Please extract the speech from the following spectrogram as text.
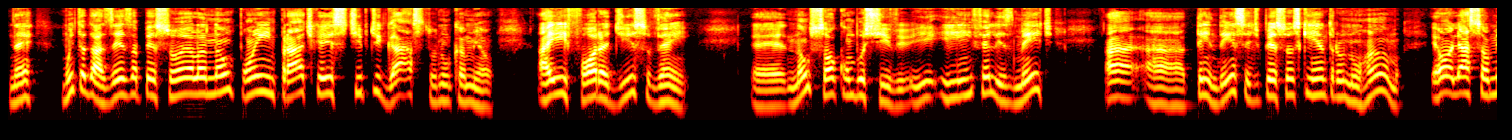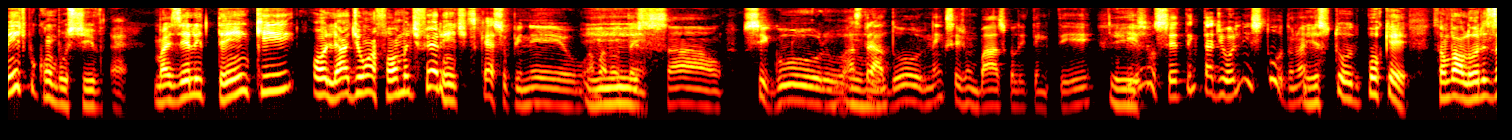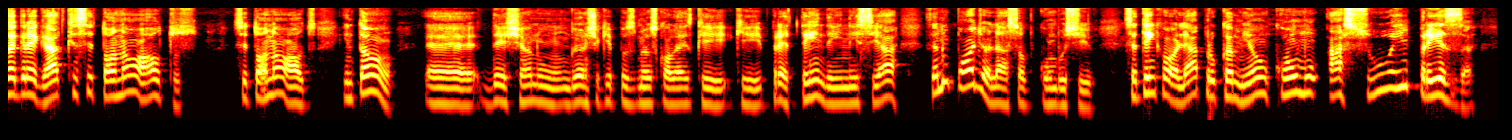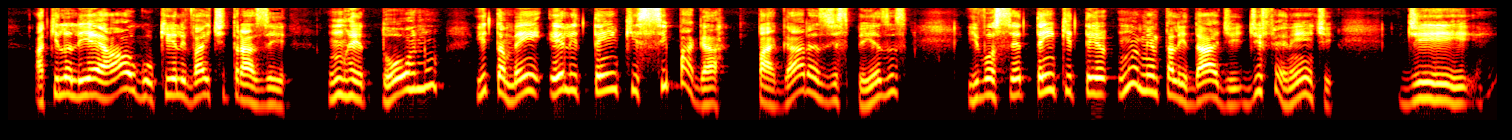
né? Muitas das vezes a pessoa ela não põe em prática esse tipo de gasto no caminhão. Aí fora disso vem é, não só combustível e, e infelizmente a, a tendência de pessoas que entram no ramo é olhar somente para o combustível. É. Mas ele tem que olhar de uma forma diferente. Esquece o pneu, a Isso. manutenção, seguro, uhum. rastreador, nem que seja um básico ali tem que ter. Isso. E você tem que estar tá de olho nisso tudo, né? Isso tudo. Por quê? São valores agregados que se tornam altos. Se tornam altos. Então, é, deixando um gancho aqui para os meus colegas que, que pretendem iniciar, você não pode olhar só para o combustível. Você tem que olhar para o caminhão como a sua empresa. Aquilo ali é algo que ele vai te trazer um retorno e também ele tem que se pagar, pagar as despesas e você tem que ter uma mentalidade diferente de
